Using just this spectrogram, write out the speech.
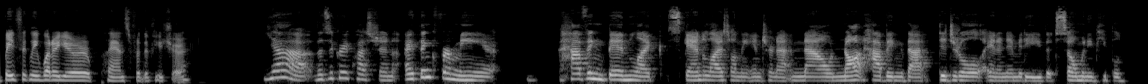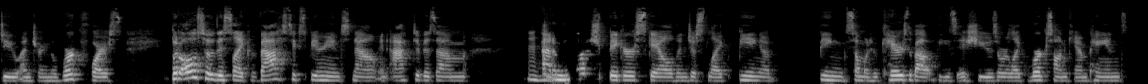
basically, what are your plans for the future? Yeah, that's a great question. I think for me, having been like scandalized on the internet and now not having that digital anonymity that so many people do entering the workforce, but also this like vast experience now in activism mm-hmm. at a much bigger scale than just like being a being someone who cares about these issues or like works on campaigns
